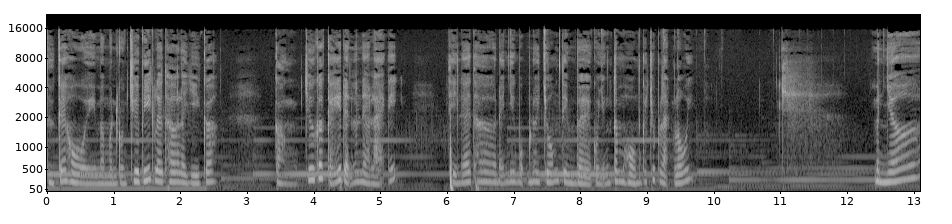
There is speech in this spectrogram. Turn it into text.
Từ cái hồi mà mình còn chưa biết Lê Thơ là gì cơ. Còn chưa có kể định lên Đà Lạt ấy Thì Lê Thơ đã như một nơi trốn tìm về của những tâm hồn có chút lạc lối. Mình nhớ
